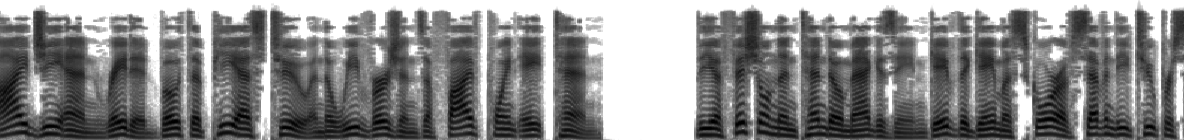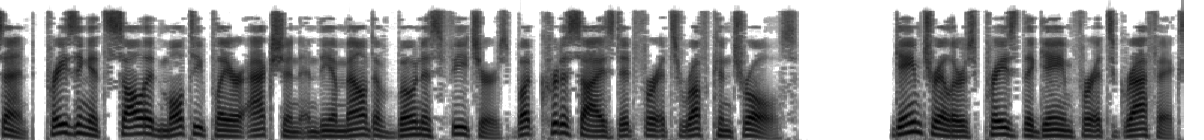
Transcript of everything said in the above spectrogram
IGN rated both the PS2 and the Wii versions a 5.8 10. The official Nintendo magazine gave the game a score of 72%, praising its solid multiplayer action and the amount of bonus features but criticized it for its rough controls. GameTrailers praised the game for its graphics,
